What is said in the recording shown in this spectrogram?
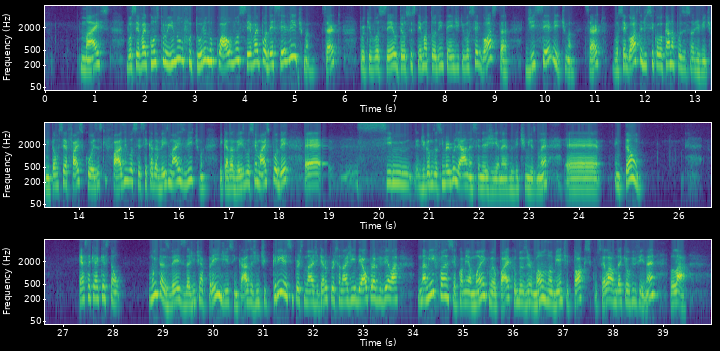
mais você vai construindo um futuro no qual você vai poder ser vítima, certo? Porque você, o teu sistema todo entende que você gosta de ser vítima, certo? Você gosta de se colocar na posição de vítima, então você faz coisas que fazem você ser cada vez mais vítima e cada vez você mais poder é, se, digamos assim, mergulhar nessa energia, né, do vitimismo, né? É, então, essa é a questão. Muitas vezes a gente aprende isso em casa, a gente cria esse personagem que era o personagem ideal para viver lá na minha infância, com a minha mãe, com meu pai, com meus irmãos, no ambiente tóxico, sei lá onde é que eu vivi, né? Lá.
